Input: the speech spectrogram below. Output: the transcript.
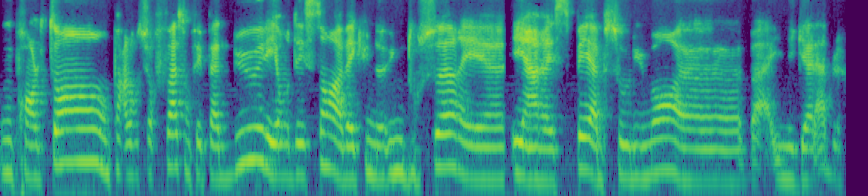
on, prend le temps, on parle en surface, on fait pas de bulles et on descend avec une, douceur et, euh, un respect absolument euh, bah, inégalable.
